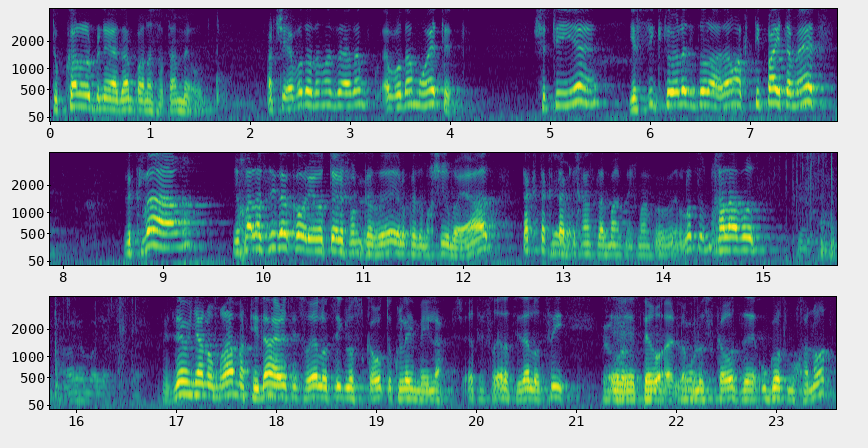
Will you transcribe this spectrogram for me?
תוקל על בני אדם פרנסתם מאוד. עד שיעבוד אדם הזה אדם, עבודה מועטת. שתהיה, ישיג תועלת גדולה. אדם רק טיפה יתאמץ, וכבר יוכל להשיג הכל. יהיה לו טלפון כזה, יהיה לו כזה מכשיר ביד, טק טק טק, נכנס לבנק, נכנס לזה, הוא לא צריך בכלל לעבוד. הולך. וזהו עניין אומרם, עתידה ארץ ישראל להוציא גלוסקאות וכלי מילת. ארץ ישראל עתידה להוציא. אה, לא, גלוסקאות זה עוגות מוכנות,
